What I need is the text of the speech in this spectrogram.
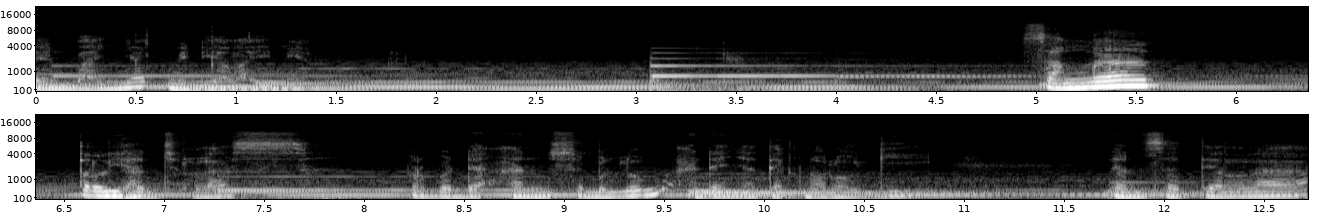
dan banyak media lainnya. Sangat terlihat jelas perbedaan sebelum adanya teknologi dan setelah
